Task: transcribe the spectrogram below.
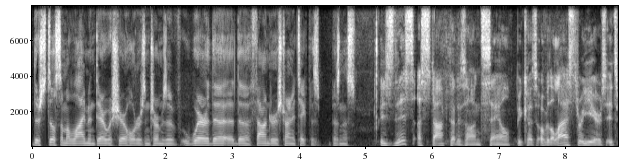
there's still some alignment there with shareholders in terms of where the the founder is trying to take this business. Is this a stock that is on sale? Because over the last three years, it's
